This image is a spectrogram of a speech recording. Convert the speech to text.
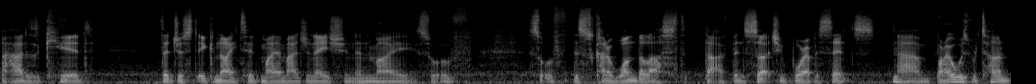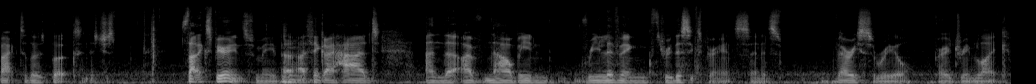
I had as a kid that just ignited my imagination and my sort of sort of this kind of wanderlust that I've been searching for ever since. Um, but I always return back to those books, and it's just it's that experience for me that I think I had, and that I've now been reliving through this experience, and it's very surreal, very dreamlike.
